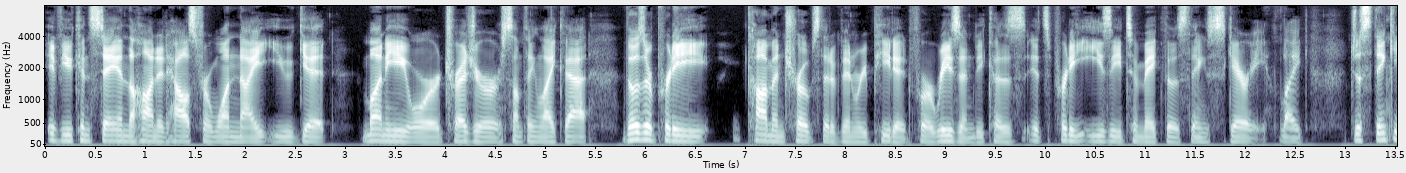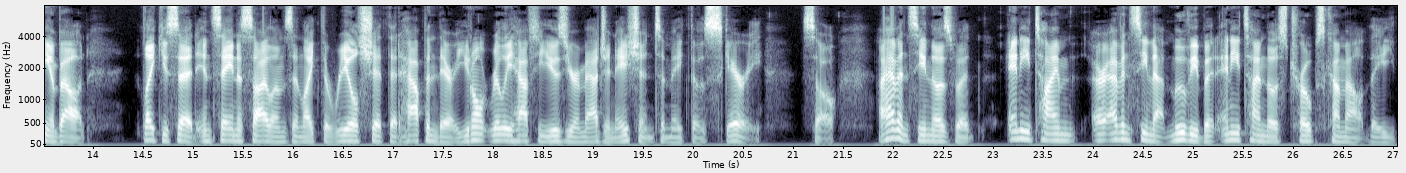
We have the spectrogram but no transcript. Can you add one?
if you can stay in the haunted house for one night, you get money or treasure or something like that. Those are pretty common tropes that have been repeated for a reason because it's pretty easy to make those things scary. Like just thinking about like you said, insane asylums and like the real shit that happened there. You don't really have to use your imagination to make those scary. So, I haven't seen those but anytime or I haven't seen that movie, but anytime those tropes come out, they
